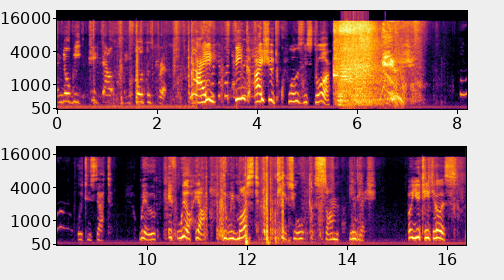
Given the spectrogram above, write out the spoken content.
And you'll be kicked out and go to prep. I think I should close this door. What is that? Well, if we're here, then we must teach you some English. Or you teach us.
